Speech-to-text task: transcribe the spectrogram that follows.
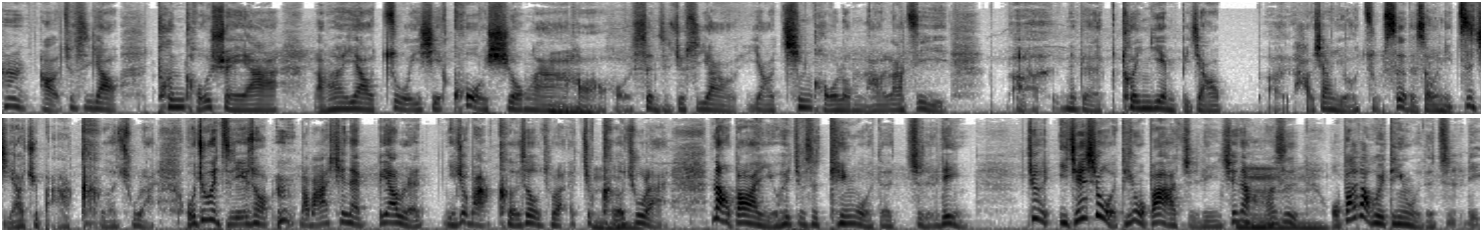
嗯，好，就是要吞口水啊，然后要做一些扩胸啊，好，甚至就是要要清喉咙，然后让自己。呃，那个吞咽比较呃，好像有阻塞的时候，你自己要去把它咳出来。我就会直接说，嗯，爸爸现在不要忍，你就把它咳嗽出来，就咳出来。那我爸爸也会就是听我的指令。就以前是我听我爸爸指令，现在好像是我爸爸会听我的指令。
